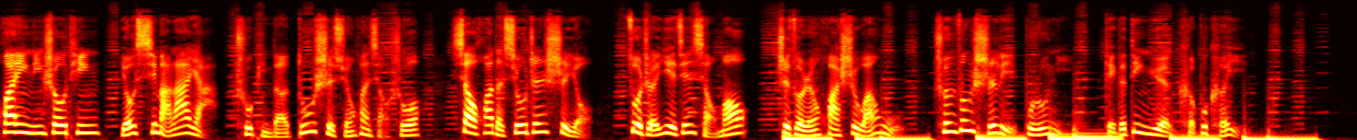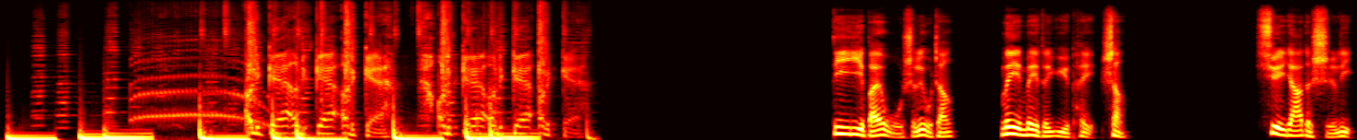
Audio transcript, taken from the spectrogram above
欢迎您收听由喜马拉雅出品的都市玄幻小说《校花的修真室友》，作者：夜间小猫，制作人：画师晚舞，春风十里不如你，给个订阅可不可以？第一百五十六章，妹妹的玉佩上，血压的实力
